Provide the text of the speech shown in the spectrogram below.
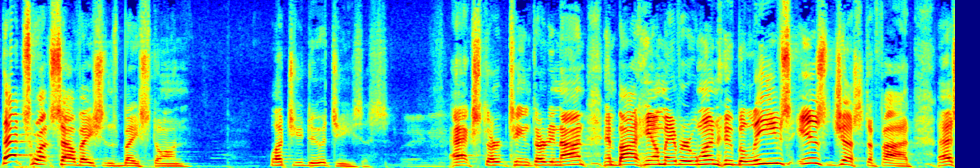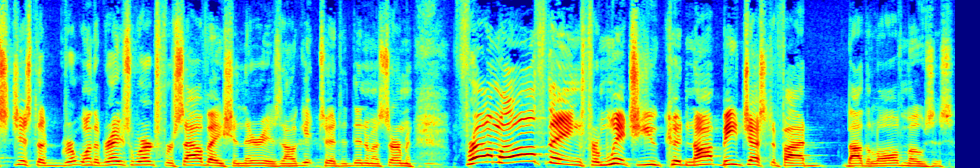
That's what salvation's based on. What you do with Jesus. Acts 13 39. And by him, everyone who believes is justified. That's just the, one of the greatest words for salvation there is. And I'll get to it at the end of my sermon. From all things from which you could not be justified by the law of Moses.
